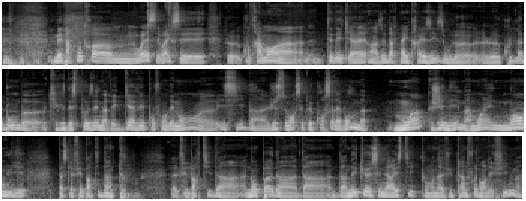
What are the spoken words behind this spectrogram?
Mais par contre, euh, ouais, c'est vrai que c'est. euh, contrairement à un TDKR, un The Dark Knight Rises, où le, le coup de la bombe euh, qui risque d'exploser m'avait gavé profondément, ici, ben, justement, cette course à la bombe m'a moins gêné, m'a moins, moins ennuyé, parce qu'elle fait partie d'un tout. Elle fait Mm. partie d'un, non pas d'un, d'un, d'un écueil scénaristique comme on a vu plein de fois dans les films,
